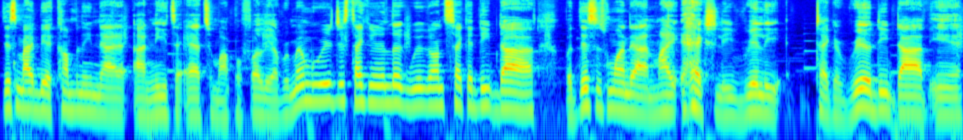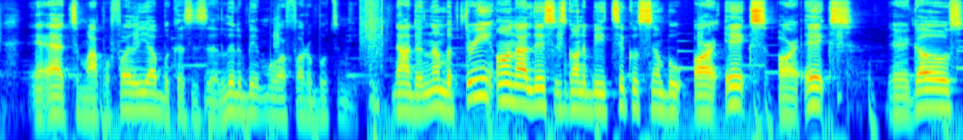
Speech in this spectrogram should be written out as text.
this might be a company that I need to add to my portfolio. Remember, we are just taking a look. We're going to take a deep dive, but this is one that I might actually really take a real deep dive in and add to my portfolio because it's a little bit more affordable to me. Now, the number three on our list is going to be Tickle symbol RX. RX, there it goes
